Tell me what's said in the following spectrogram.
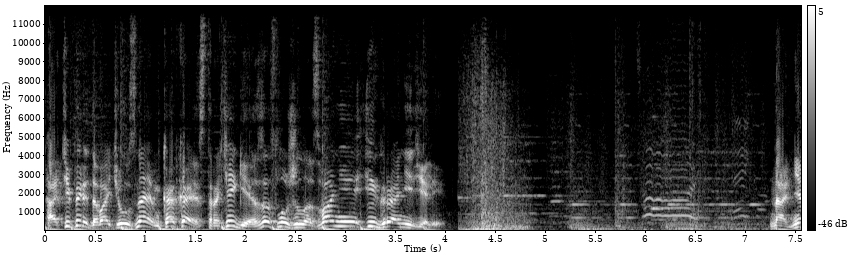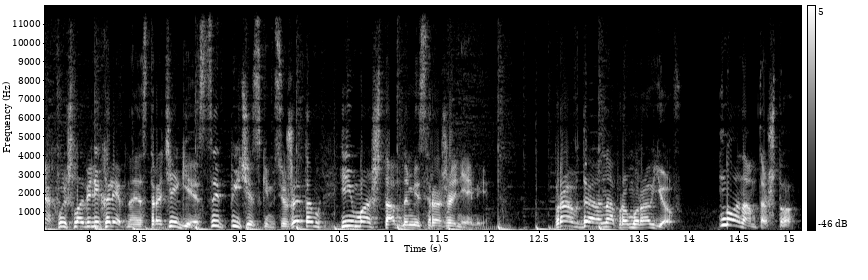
А теперь давайте узнаем, какая стратегия заслужила звание «Игра недели». На днях вышла великолепная стратегия с эпическим сюжетом и масштабными сражениями. Правда, она про муравьев. Ну а нам-то что?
